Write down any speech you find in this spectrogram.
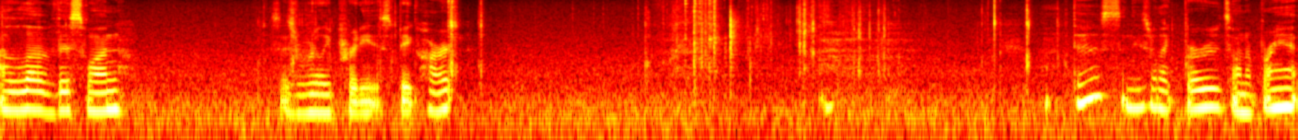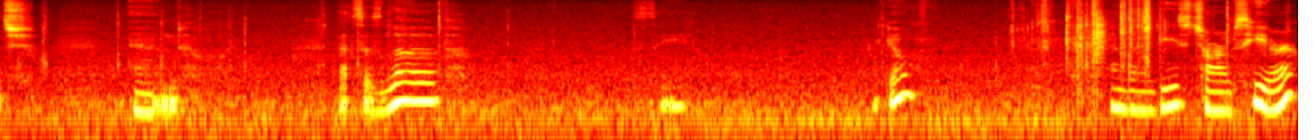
I love this one. This is really pretty, this big heart. Like this, and these are like birds on a branch. And that says love. Let's see. There we go. These charms here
